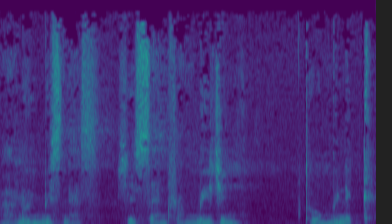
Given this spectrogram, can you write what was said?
uh, doing business. She sent from Beijing to Munich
